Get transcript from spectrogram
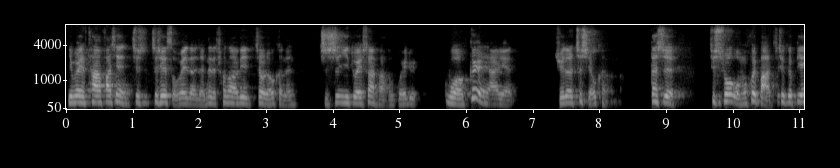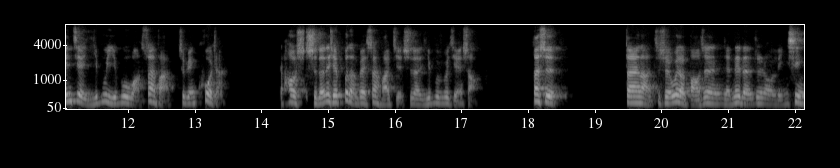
因为他发现就是这些所谓的人类的创造力就有可能只是一堆算法和规律。我个人而言，觉得这是有可能的，但是。就是说，我们会把这个边界一步一步往算法这边扩展，然后使得那些不能被算法解释的一步一步减少。但是，当然了，就是为了保证人类的这种灵性，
